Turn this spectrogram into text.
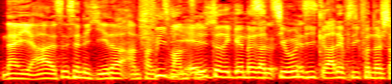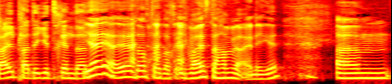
Naja, es ist ja nicht jeder Anfang für 20. die ältere Generation, So, die gerade sich von der Schallplatte getrennt hat. Ja, ja, ja, doch, doch, doch. Ich weiß, da haben wir einige. Ähm,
